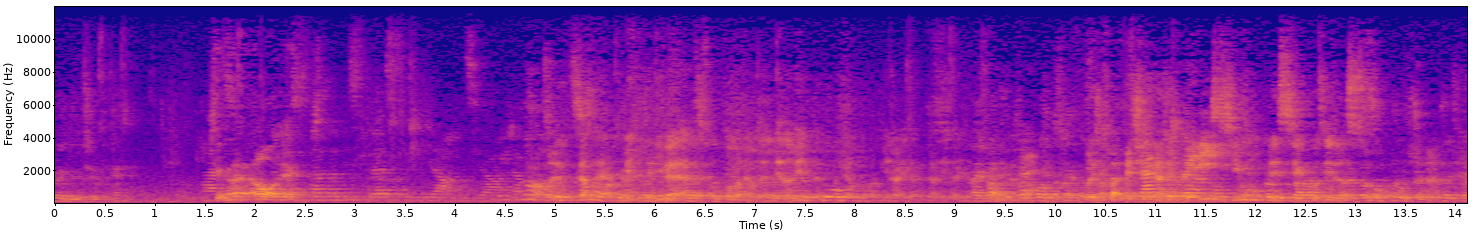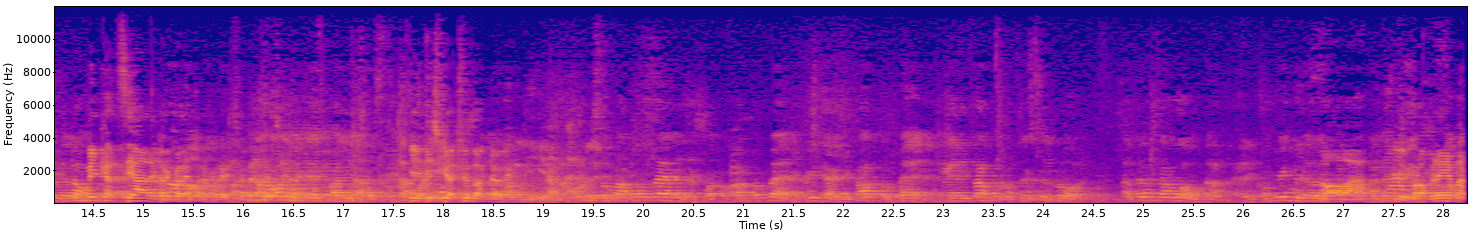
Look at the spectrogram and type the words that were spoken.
Quindi eh, Sì, ma no, è eh. stata di stress e di ansia. no, è un caso è totalmente che- diverso, poi è un allenamento e parliamo di campionati di campionati italiani. senza- invece piace benissimo, messi così da sopra. cioè, non mi incazziare per quelle che sbagliato. mi è dispiaciuto anche a me ho fatto bene, ho fatto bene, quindi hai rifatto bene, hai rifatto lo stesso errore. La terza volta eri convinto di aver No, ma il problema,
